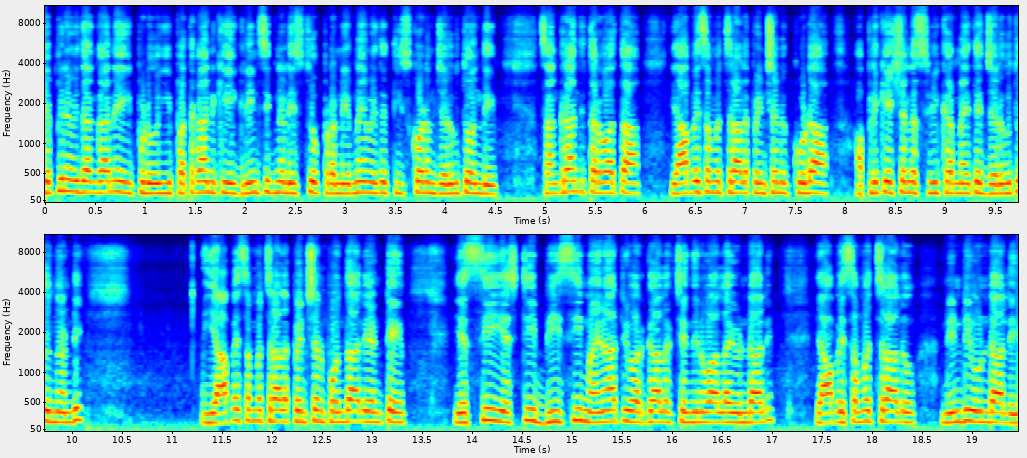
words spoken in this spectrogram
చెప్పిన విధంగానే ఇప్పుడు ఈ పథకానికి గ్రీన్ సిగ్నల్ ఇస్తూ ప్ర నిర్ణయం అయితే తీసుకోవడం జరుగుతోంది. సంక్రాంతి తర్వాత యాభై సంవత్సరాల పెన్షన్కి కూడా అప్లికేషన్ల స్వీకరణ అయితే జరుగుతుందండి. యాభై సంవత్సరాల పెన్షన్ పొందాలి అంటే ఎస్సీ ఎస్టీ బీసీ మైనారిటీ వర్గాలకు చెందిన వాళ్ళై ఉండాలి. యాభై సంవత్సరాలు నిండి ఉండాలి.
